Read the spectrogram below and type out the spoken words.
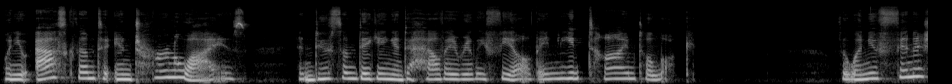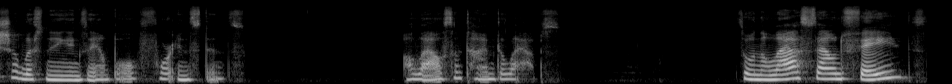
When you ask them to internalize and do some digging into how they really feel, they need time to look. So, when you finish a listening example, for instance, allow some time to lapse. So when the last sound fades,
